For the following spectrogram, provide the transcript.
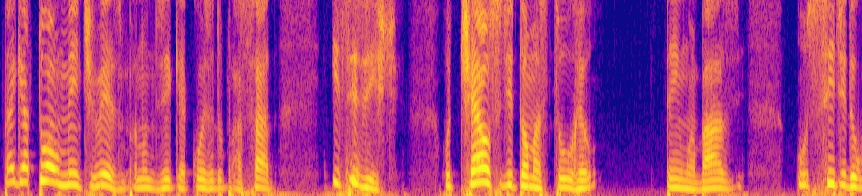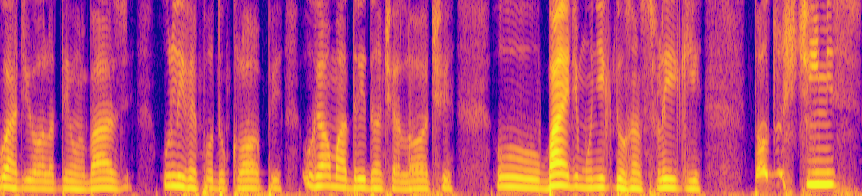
pegue atualmente mesmo, para não dizer que é coisa do passado, isso existe. O Chelsea de Thomas Tuchel tem uma base, o City do Guardiola tem uma base, o Liverpool do Klopp, o Real Madrid do Ancelotti, o Bayern de Munique do Hans Flick, todos os times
